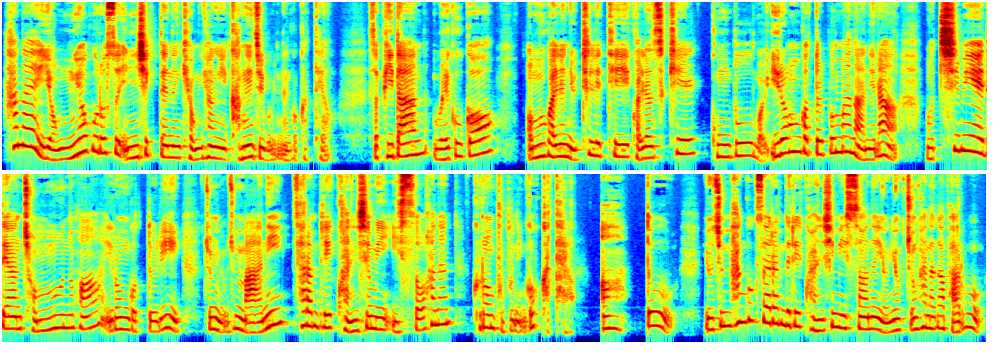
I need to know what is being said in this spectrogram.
하나의 영역으로서 인식되는 경향이 강해지고 있는 것 같아요. 그래서 비단 외국어, 업무 관련 유틸리티, 관련 스킬, 공부, 뭐 이런 것들 뿐만 아니라 뭐 취미에 대한 전문화, 이런 것들이 좀 요즘 많이 사람들이 관심이 있어 하는 그런 부분인 것 같아요. 아, 또 요즘 한국 사람들이 관심이 있어 하는 영역 중 하나가 바로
